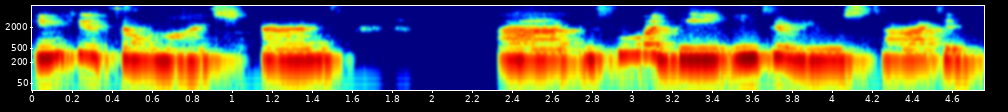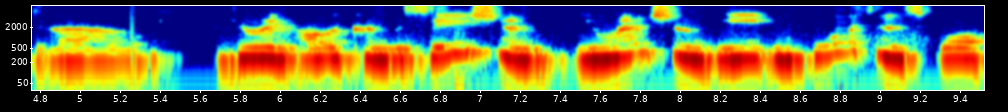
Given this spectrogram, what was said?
Thank you so much. And uh, before the interview started, uh, during our conversation, you mentioned the importance of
